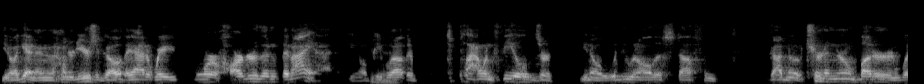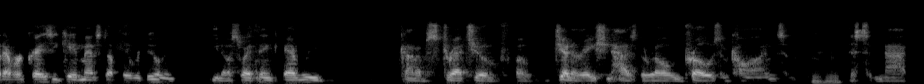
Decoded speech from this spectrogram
you know again and 100 years ago they had it way more harder than than i had you know people out there plowing fields or you know doing all this stuff and god knows churning their own butter and whatever crazy caveman stuff they were doing you know so i think every kind of stretch of of generation has their own pros and cons and Mhm. this and that.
